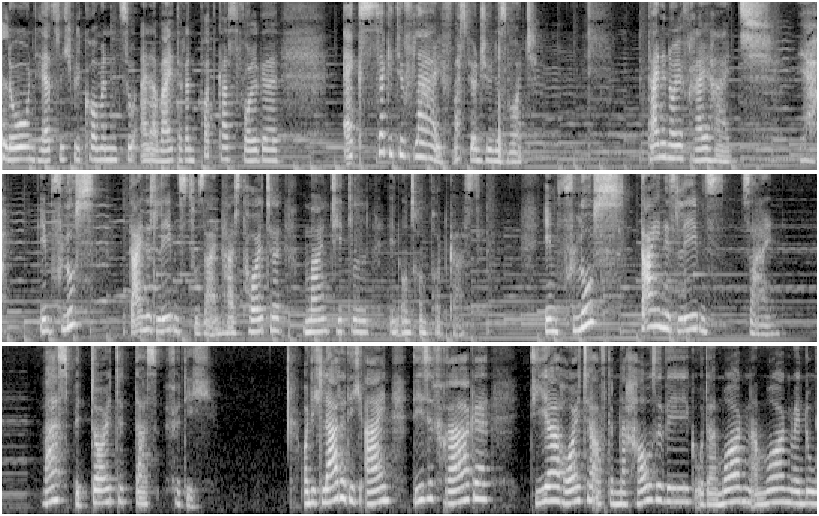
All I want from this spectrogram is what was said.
Hallo und herzlich willkommen zu einer weiteren Podcast-Folge Executive Life. Was für ein schönes Wort. Deine neue Freiheit. Ja, im Fluss deines Lebens zu sein, heißt heute mein Titel in unserem Podcast. Im Fluss deines Lebens sein. Was bedeutet das für dich? Und ich lade dich ein, diese Frage dir heute auf dem Nachhauseweg oder morgen am Morgen, wenn du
